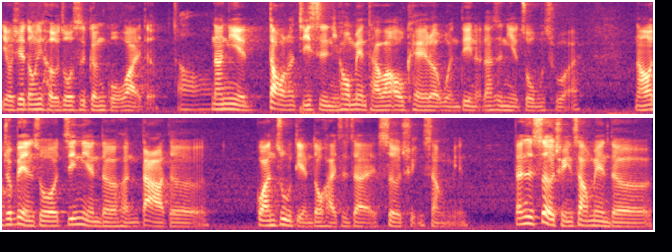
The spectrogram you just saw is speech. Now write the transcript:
有些东西合作是跟国外的，哦，那你也到了，即使你后面台湾 OK 了，稳定了，但是你也做不出来，然后就变成说，今年的很大的关注点都还是在社群上面，但是社群上面的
